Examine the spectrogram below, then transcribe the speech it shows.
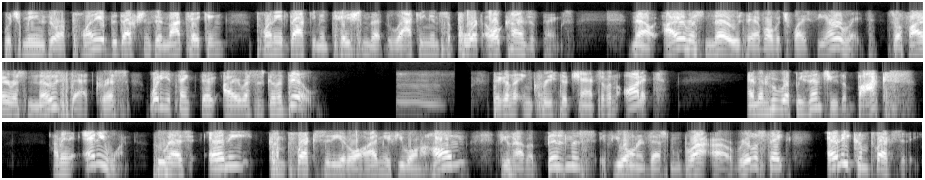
which means there are plenty of deductions they're not taking, plenty of documentation that lacking in support, all kinds of things. Now, IRS knows they have over twice the error rate. So if IRS knows that, Chris, what do you think the IRS is going to do? They're going to increase their chance of an audit. And then who represents you? The box? I mean, anyone who has any complexity at all. I mean, if you own a home, if you have a business, if you own investment uh, real estate, any complexity.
